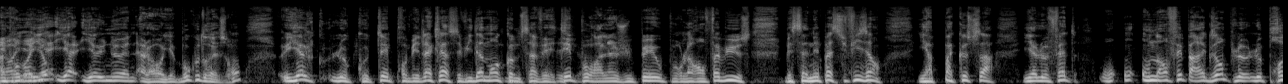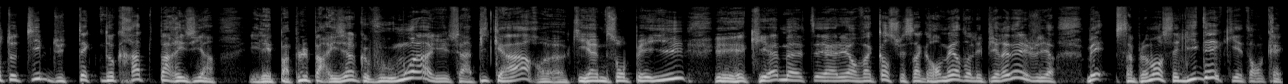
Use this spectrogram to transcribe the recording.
il, y a, une haine. Alors, il y a beaucoup de raisons. Il y a le, côté premier de la classe, évidemment, comme ça avait été pour Alain Juppé ou pour Laurent Fabius. Mais ça n'est pas suffisant. Il n'y a pas que ça. Il y a le fait, on, en fait par exemple le, prototype du technocrate parisien. Il n'est pas plus parisien que vous ou moi. C'est un Picard euh, qui aime son pays et qui aime aller en vacances chez sa grand-mère dans les Pyrénées, je veux dire. Mais simplement, c'est l'idée qui est ancrée.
